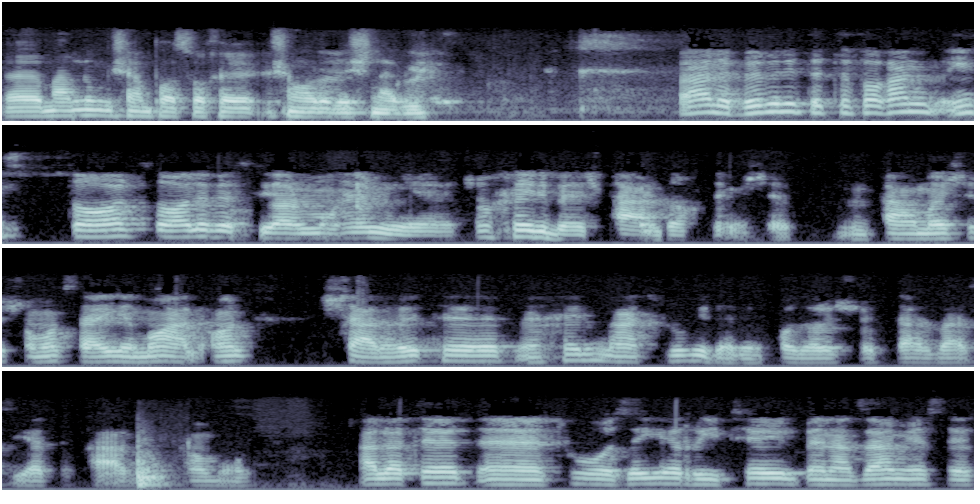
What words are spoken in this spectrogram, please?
ممنون میشم پاسخ شما رو بشنویم. بله ببینید اتفاقا این سوال سوال بسیار مهمیه چون خیلی بهش پرداخته میشه. فرمایش شما صحیح ما الان شرایط خیلی مطلوبی داریم خدا رو شکر در وضعیت پرداختمون. البته تو حوزه ریتیل به نظر می‌رسه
